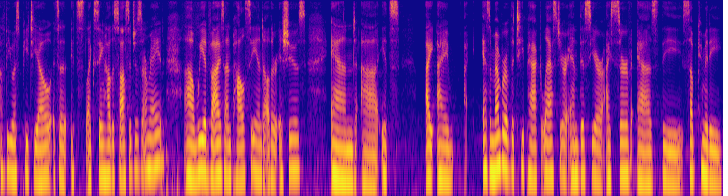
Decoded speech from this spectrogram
of the USPTO. It's a it's like seeing how the sausages are made. Uh, we advise on policy and other issues, and uh, it's I, I as a member of the TPAC last year and this year, I serve as the subcommittee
